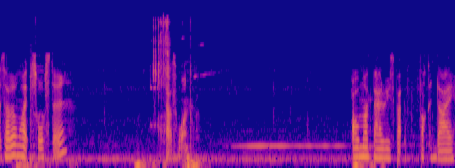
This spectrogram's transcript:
Is that a light source there? That's one. Oh, my battery's about to fucking die.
